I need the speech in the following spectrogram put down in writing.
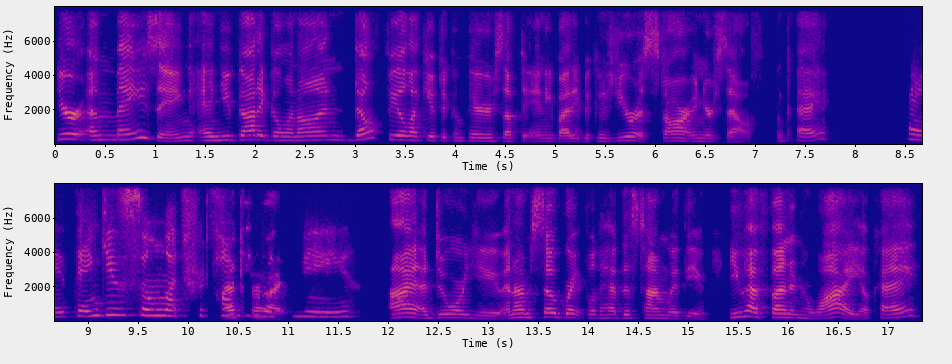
you're amazing and you've got it going on. Don't feel like you have to compare yourself to anybody because you're a star in yourself. Okay. Hey, thank you so much for talking right. with me. I adore you and I'm so grateful to have this time with you. You have fun in Hawaii, okay?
